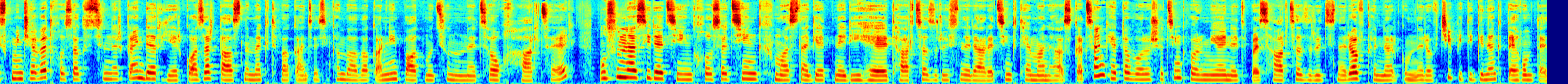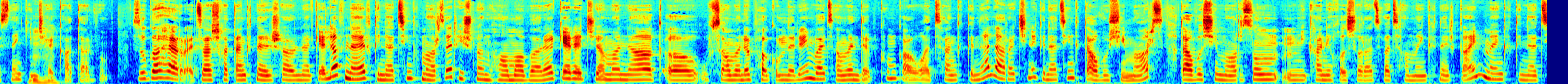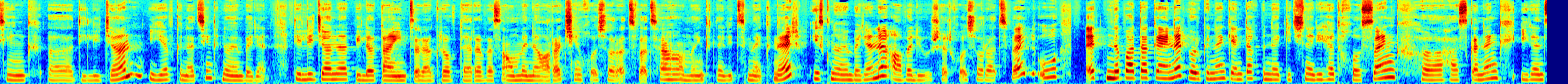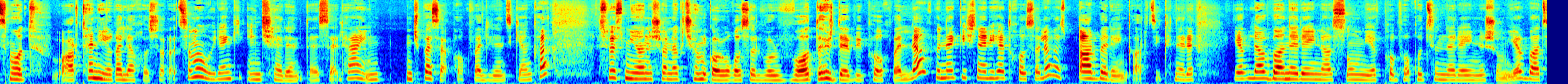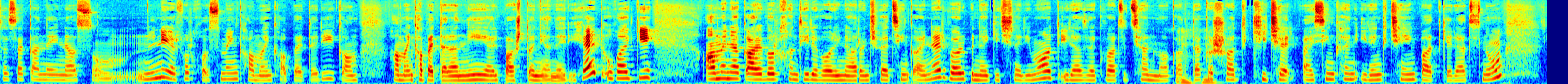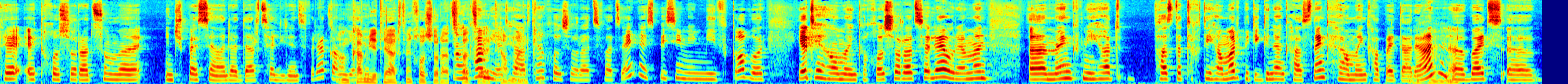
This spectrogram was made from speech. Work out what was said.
իսկ մինչև այդ խոսակցություններ կային դեռ 2011 թվականից, այսինքն բավականին պատմություն ունեցող հարցեր։ Ուսումնասիրեցինք, խոսեցինք մասնագետների հետ, հարցազրույցներ արեցինք, թեման հասկացանք, հետո որոշեցինք, որ միայն այդպես հարցազրույցներով, քննարկումներով չի, պիտի գնանք տեղում տեսնենք ինչ է կատարվում։ Զուգահեռ այս աշխատանքները շարունակելով նաև գնացինք մարզեր, հիշում եմ համավարակ էր այդ ժամանակ, ուսամանափակումներ էին, բայց ամեն դեպքում կարողացանք գնալ։ Առաջինը գնացինք Տավուշի մարզ։ Տավուշի մարզ մարզում մի քանի խոսորացված համայնքներ կային, մենք գնացինք Դիլիջան եւ գնացինք Նոյեմբերյան։ Դիլիջանը պիլոտային ծրագրով դեռևս ամենաառաջին խոսորացված հա համայնքներից մեկն էր, իսկ Նոյեմբերյանը ավելի ուշ էր խոսորացվել ու այդ նպատակը այն էր, որ գնանք այնտեղ բնակիչների հետ խոսենք, հասկանանք իրենց մոտ արդեն եղել է խոսորացումը ու իրենք ինչեր են տեսել, հա, ինչպես է փոխվել իրենց կյանքը Այսպես միանշանակ չեմ կարող ասել, որ էր դեպի փոխվել լավ, բնակիչների հետ խոսելով այս տարբեր էին կարծիքները եւ լավ բաներ էին ասում եւ փոփոխություններ էին նշում եւ բացասական էին ասում նույնիսկ երբ որ խոսում էինք համայնքապետերի կամ համայնքապետարանի այլ պաշտոնյաների հետ ուղղակի ամենակարևոր խնդիրը, որին առնչվեցինք այն էր, որ բնակիչների մոտ իրազեկվածության մակարդակը շատ քիչ էր, այսինքն իրենք չէին պատկերացնում, թե այդ խոսորացումը ինչպես է անդրադարձել իրենց վրա կամ անգամ եթե արդեն խոսորացված է այդ համայնքը։ Անգամ եթե արդեն խոսորացված է, այսպիսի մի միֆ կա, որ եթե համայնքը խոսորացել է, ուրեմն մենք մի հատ փաստաթղթի համար պիտի գնանք հասնենք համայնքապետարան, բայց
